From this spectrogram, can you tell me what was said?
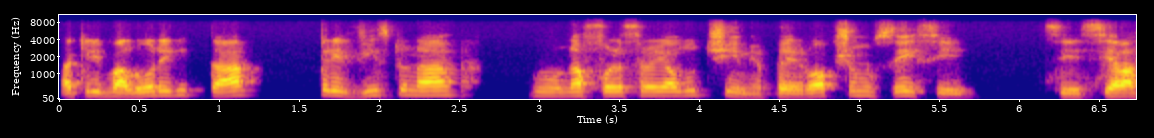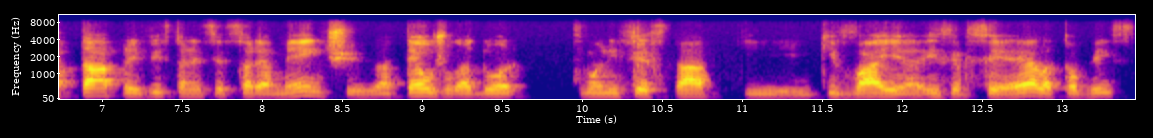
aquele valor ele está previsto na, na folha salarial do time. A player option, não sei se, se, se ela está prevista necessariamente, até o jogador se manifestar que, que vai exercer ela, talvez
